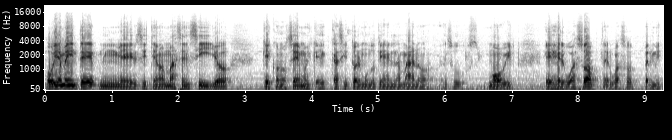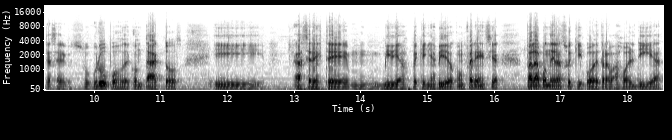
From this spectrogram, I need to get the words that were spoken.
Obviamente, mm, el sistema más sencillo que conocemos y que casi todo el mundo tiene en la mano en su móvil es el WhatsApp. El WhatsApp permite hacer sus grupos de contactos y hacer este mm, videos, pequeñas videoconferencias para poner a su equipo de trabajo al día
